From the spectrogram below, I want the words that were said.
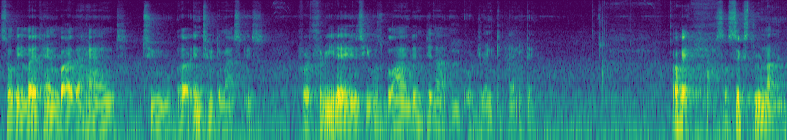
So they led him by the hand to uh, into Damascus. For three days he was blind and did not eat or drink anything. Okay, so six through nine.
